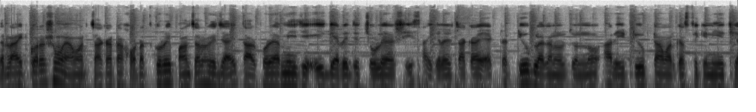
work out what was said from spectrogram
রাইড করার সময় আমার চাকাটা হঠাৎ করেই পাঞ্চার হয়ে যায়। তারপরে আমি এই যে, এই গ্যারেজে চলে আসি। সাইকেলের চাকায় একটা টিউব লাগানোর জন্য। আর এই টিউবটা আমার কাছ থেকে নিয়েছি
